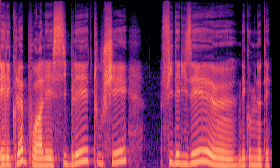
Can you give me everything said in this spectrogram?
et les clubs pour aller cibler, toucher, fidéliser euh, des communautés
